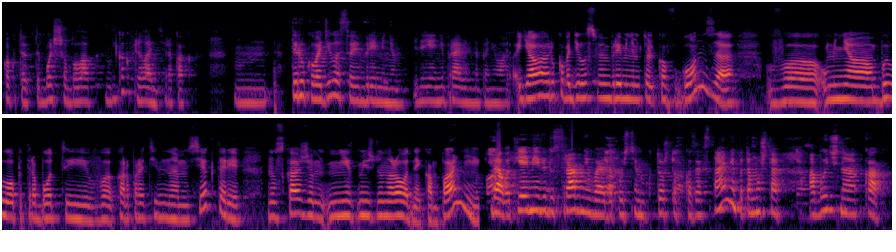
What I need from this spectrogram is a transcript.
как-то ты больше была не как фрилансер, а как ты руководила своим временем, или я неправильно поняла? Я руководила своим временем только в Гонза. В... У меня был опыт работы в корпоративном секторе, но, скажем, не в международной компании. Да, вот я имею в виду, сравнивая, допустим, то, что в Казахстане, потому что обычно как?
